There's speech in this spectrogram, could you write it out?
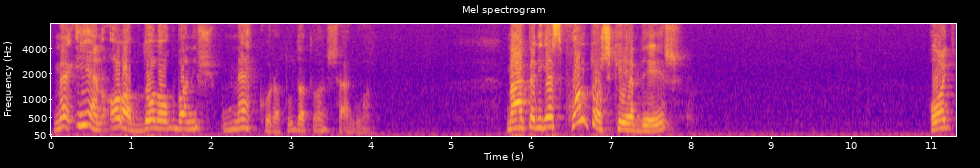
meg ilyen alap dologban is mekkora tudatlanság van márpedig ez fontos kérdés hogy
